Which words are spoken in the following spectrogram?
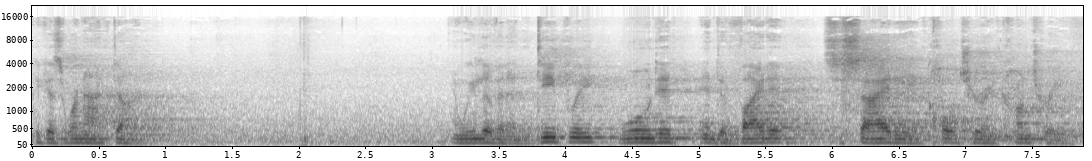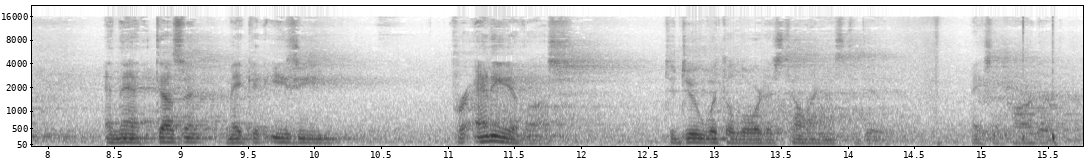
because we're not done. And we live in a deeply wounded and divided society and culture and country. And that doesn't make it easy for any of us to do what the Lord is telling us to do. It Makes it harder.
